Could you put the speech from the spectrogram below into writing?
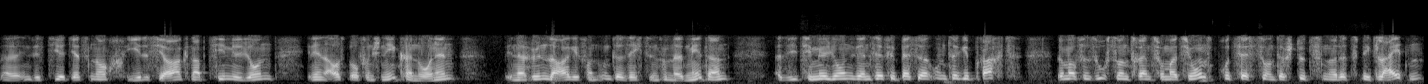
investiert jetzt noch jedes Jahr knapp 10 Millionen in den Ausbau von Schneekanonen in einer Höhenlage von unter 1600 Metern. Also die 10 Millionen werden sehr viel besser untergebracht, wenn man versucht, so einen Transformationsprozess zu unterstützen oder zu begleiten,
